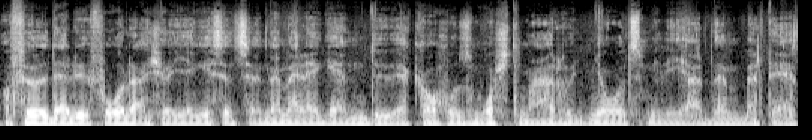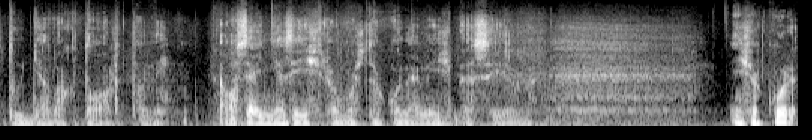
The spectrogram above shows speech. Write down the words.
a Föld erőforrásai egész egyszerűen nem elegendőek ahhoz most már, hogy 8 milliárd embert el tudjanak tartani. A szennyezésről most akkor nem is beszélve és akkor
